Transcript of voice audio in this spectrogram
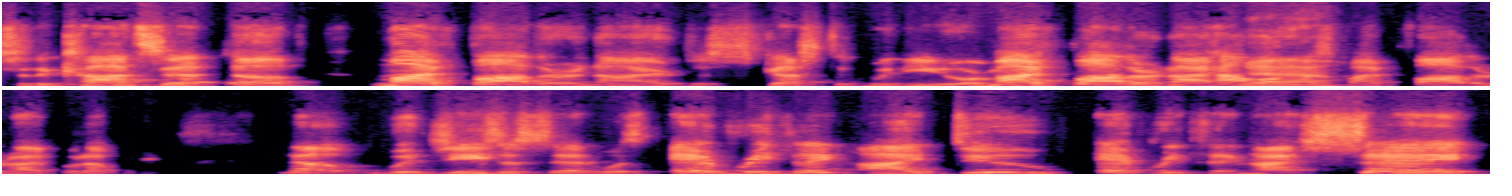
to the concept of my father and I are disgusted with you, or my father and I, how yeah. long does my father and I put up with you? No, what Jesus said was everything I do, everything I say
